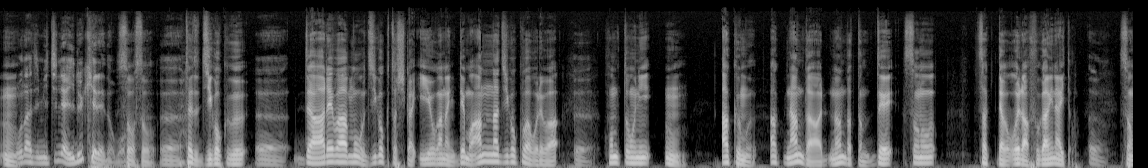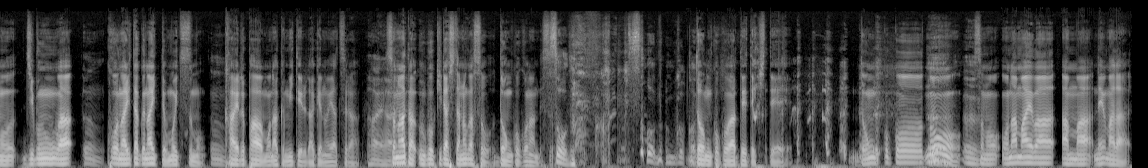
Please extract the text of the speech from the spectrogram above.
うん、同じ道にはいるけれども。そうそう。うん。とりあえず地獄。うん。であれはもう地獄としか言いようがない。でもあんな地獄は俺はうん。本当にうん。悪夢。あなんだなんだったのでそのさっきだから俺らは不甲斐ないと。うん。その自分はうん。こうなりたくないって思いつつも、うん。変えるパワーもなく見てるだけのやつら、はいはい。はいその中動き出したのがそうドンココなんですそうドンココ。が出てきて。ドンココの、うんうん。そのお名前はあんまねまだ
